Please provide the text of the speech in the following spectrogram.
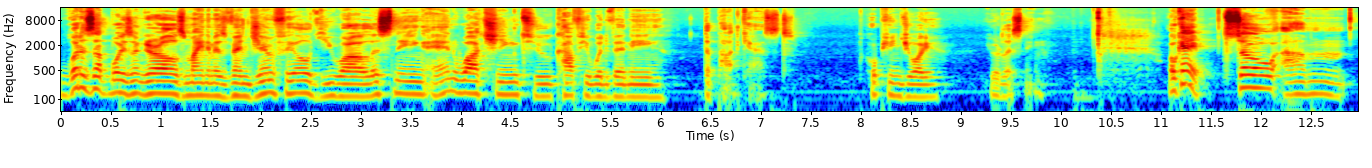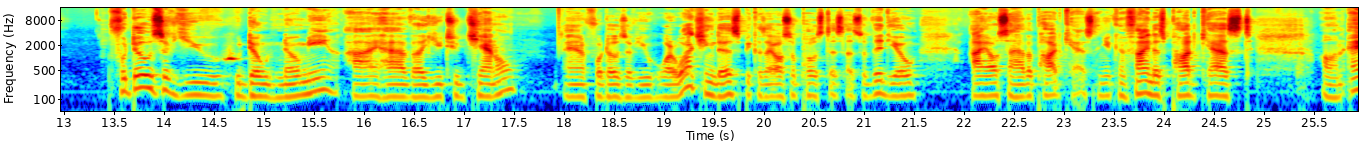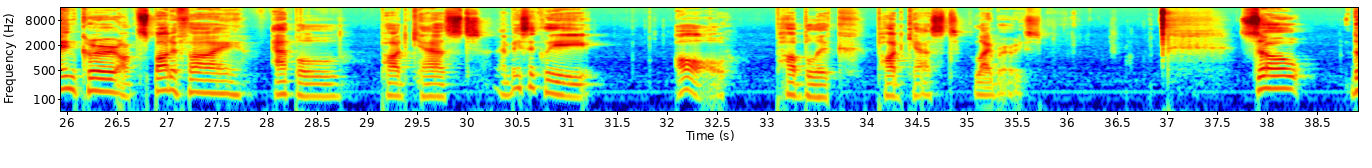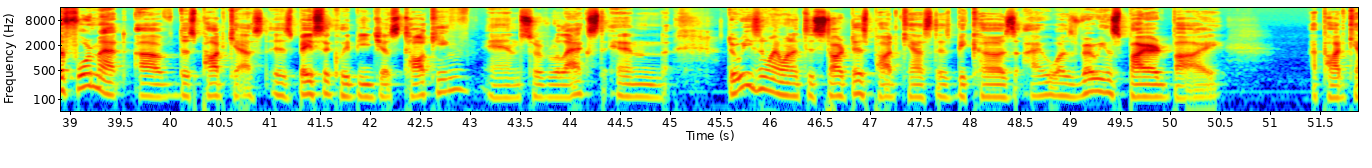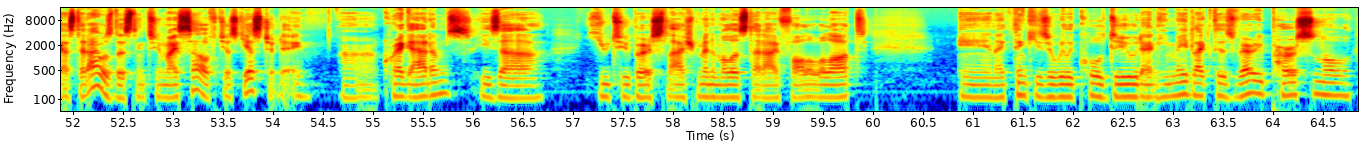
What is up, boys and girls? My name is Vin Jimfield. You are listening and watching to Coffee with Vinny, the podcast. Hope you enjoy your listening. Okay, so um, for those of you who don't know me, I have a YouTube channel. And for those of you who are watching this, because I also post this as a video, I also have a podcast. And you can find this podcast on Anchor, on Spotify, Apple Podcast, and basically all public podcast libraries. So, the format of this podcast is basically be just talking and sort of relaxed. And the reason why I wanted to start this podcast is because I was very inspired by a podcast that I was listening to myself just yesterday. Uh, Craig Adams, he's a YouTuber slash minimalist that I follow a lot. And I think he's a really cool dude. And he made like this very personal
